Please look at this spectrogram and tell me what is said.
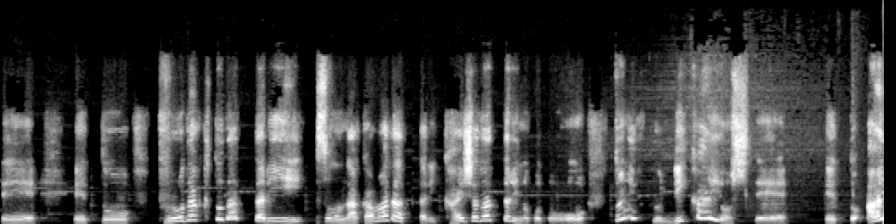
て、えっと、プロダクトだったり、その仲間だったり、会社だったりのことを、とにかく理解をして、えっと、愛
